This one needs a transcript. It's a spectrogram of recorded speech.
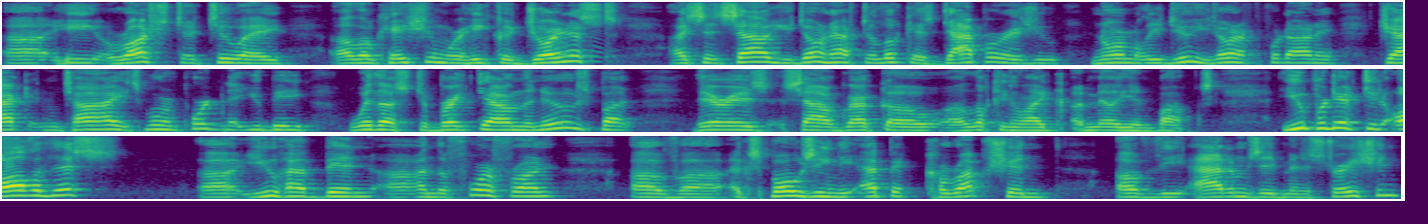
Uh, he rushed to a, a location where he could join us. I said, Sal, you don't have to look as dapper as you normally do. You don't have to put on a jacket and tie. It's more important that you be with us to break down the news. But there is Sal Greco uh, looking like a million bucks. You predicted all of this. Uh, you have been uh, on the forefront of uh, exposing the epic corruption of the Adams administration.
